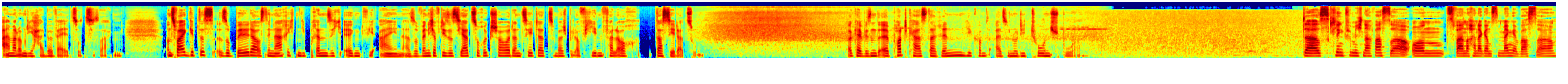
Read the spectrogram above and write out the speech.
einmal um die halbe Welt sozusagen. Und zwar gibt es so Bilder aus den Nachrichten, die brennen sich irgendwie ein. Also wenn ich auf dieses Jahr zurückschaue, dann zählt da zum Beispiel auf jeden Fall auch das hier dazu. Okay, wir sind äh, Podcasterinnen. Hier kommt also nur die Tonspur. Das klingt für mich nach Wasser und zwar nach einer ganzen Menge Wasser.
